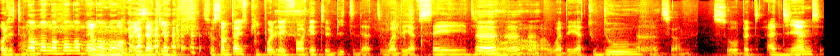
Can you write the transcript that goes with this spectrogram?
all the time. Ngomong, ngomong, ngomong, Yeah, ngomong, ngomong. exactly. so sometimes people they forget a bit that what they have said, you Uh, know, uh, or what they have to do, Uh. and so on. So, but at the end,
